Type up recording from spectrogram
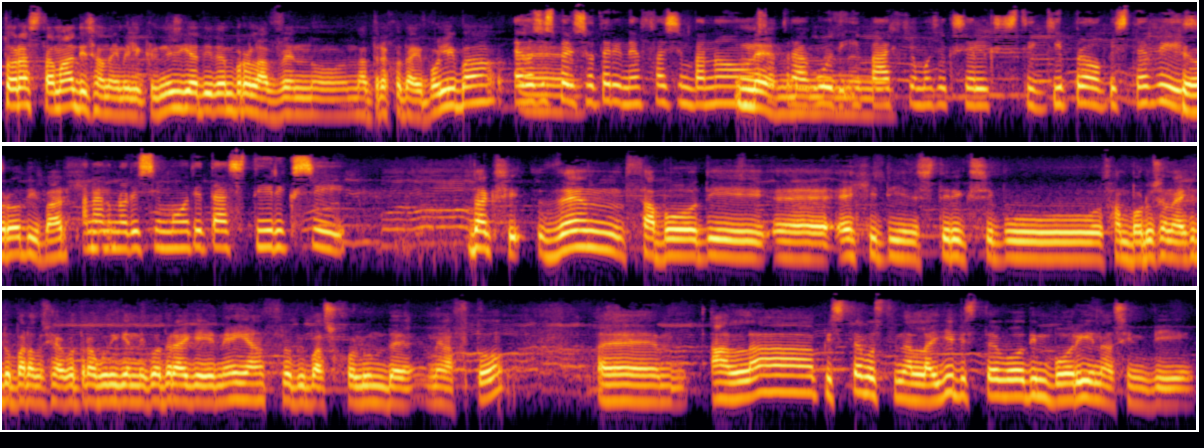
Τώρα σταμάτησα να είμαι ειλικρινής γιατί δεν προλαβαίνω να τρέχω τα υπόλοιπα. Έδωσες ε, περισσότερη έμφαση πάνω ναι, στο ναι, τραγούδι. ναι, ναι, ναι. Υπάρχει όμως εξέλιξη στην Κύπρο, πιστεύεις; Θεωρώ ότι υπάρχει. Αναγνωρισιμότητα, στήριξη; Εντάξει, δεν θα πω ότι ε, έχει την στήριξη που θα μπορούσε να έχει το παραδοσιακό τραγούδι γενικότερα και οι νέοι άνθρωποι που ασχολούνται με αυτό. Ε, αλλά πιστεύω στην αλλαγή, πιστεύω ότι μπορεί να συμβεί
